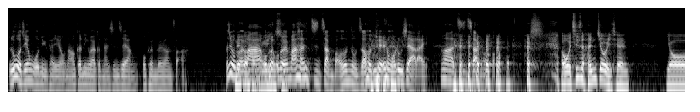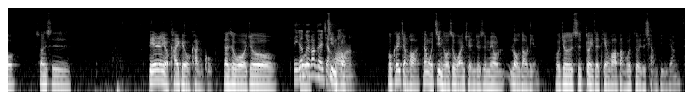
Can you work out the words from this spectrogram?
如果今天我女朋友，然后跟另外一个男生这样，我可能没办法，而且我可能会骂他，我可我可能会骂他是智障吧。我说你怎么知道别人我录下来？骂他智障哦。呃，我其实很久以前有算是别人有开给我看过，但是我就 你跟对方可以讲话吗？我可以讲话，但我镜头是完全就是没有露到脸，我就是对着天花板或对着墙壁这样子，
